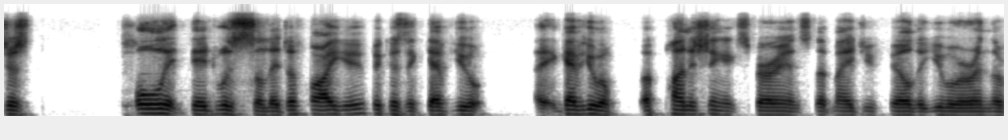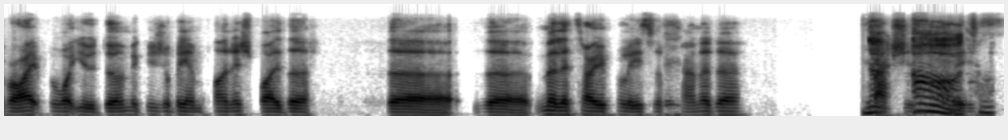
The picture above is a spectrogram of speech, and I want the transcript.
just all it did was solidify you because it gave you it gave you a, a punishing experience that made you feel that you were in the right for what you were doing because you're being punished by the the the military police of Canada. No, oh, police.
